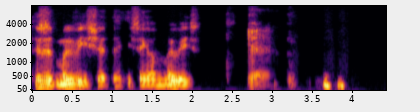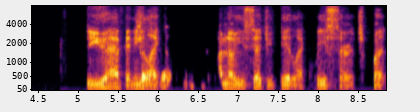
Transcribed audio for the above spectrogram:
This is movie shit that you see on movies. Yeah. Do you have any So like I know you said you did like research, but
